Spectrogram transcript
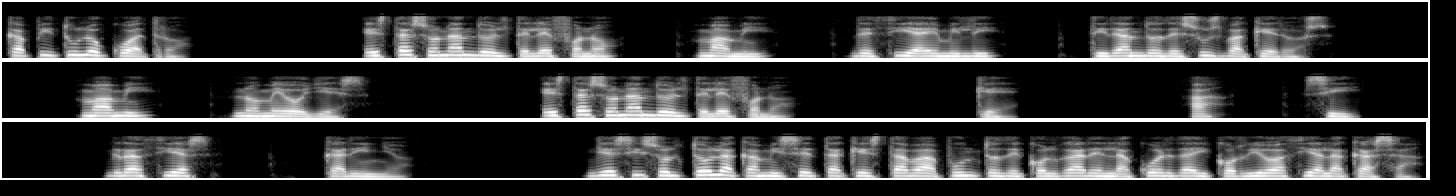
Capítulo 4. Está sonando el teléfono, mami, decía Emily, tirando de sus vaqueros. Mami, no me oyes. Está sonando el teléfono. ¿Qué? Ah, sí. Gracias, cariño. Jessie soltó la camiseta que estaba a punto de colgar en la cuerda y corrió hacia la casa.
